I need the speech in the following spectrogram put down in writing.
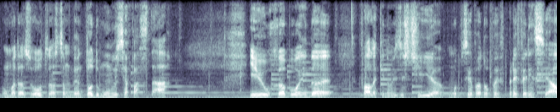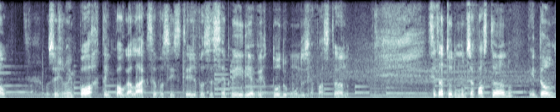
uma das outras, nós estamos vendo todo mundo se afastar, e o Hubble ainda fala que não existia um observador preferencial, ou seja, não importa em qual galáxia você esteja, você sempre iria ver todo mundo se afastando. Se está todo mundo se afastando, então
